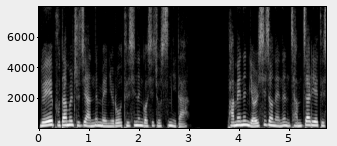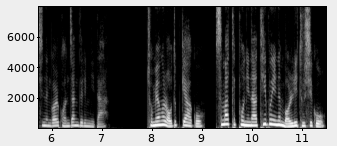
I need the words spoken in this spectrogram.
뇌에 부담을 주지 않는 메뉴로 드시는 것이 좋습니다. 밤에는 10시 전에는 잠자리에 드시는 걸 권장드립니다. 조명을 어둡게 하고 스마트폰이나 TV는 멀리 두시고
